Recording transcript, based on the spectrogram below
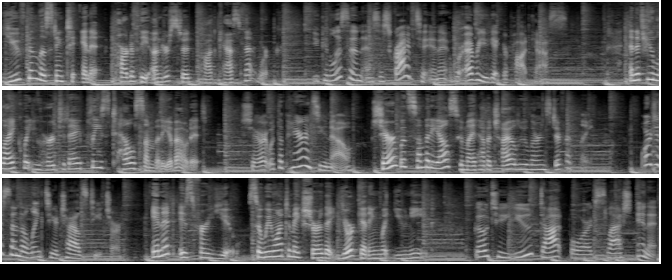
You've been listening to In It, part of the Understood Podcast Network. You can listen and subscribe to In It wherever you get your podcasts. And if you like what you heard today, please tell somebody about it. Share it with the parents you know. Share it with somebody else who might have a child who learns differently. Or just send a link to your child's teacher. In It is for you, so we want to make sure that you're getting what you need. Go to u.org slash init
